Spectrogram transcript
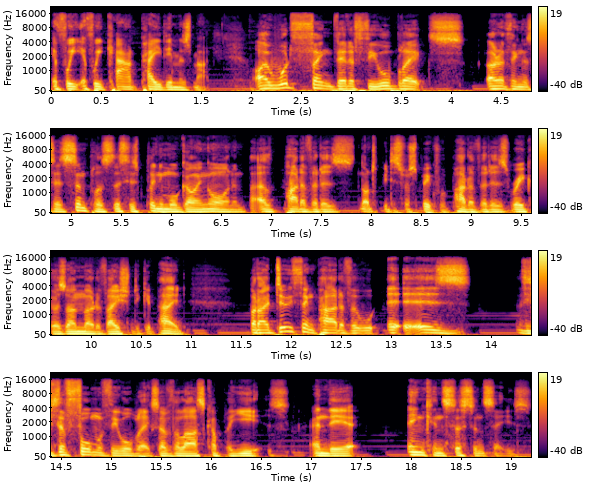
If we if we can't pay them as much? I would think that if the All Blacks, I don't think it's as simple as this. There's plenty more going on, and uh, part of it is not to be disrespectful. Part of it is Rieko's own motivation to get paid, but I do think part of it is the form of the All Blacks over the last couple of years and their inconsistencies.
